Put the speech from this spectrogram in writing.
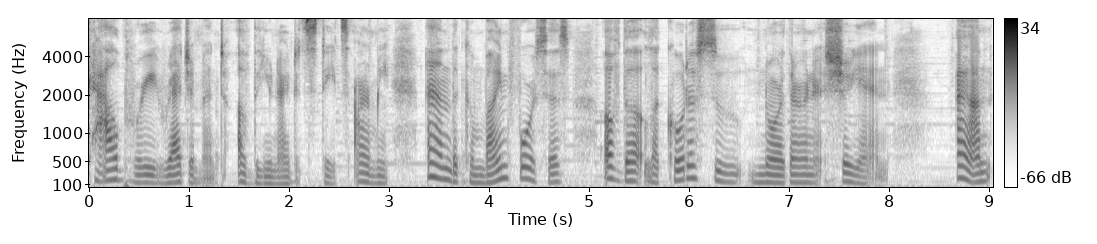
Cavalry Regiment of the United States Army and the combined forces of the Lakota Sioux Northern Cheyenne and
